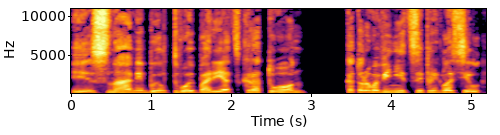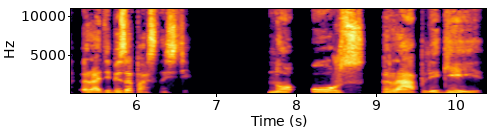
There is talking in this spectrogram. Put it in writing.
и с нами был твой борец Кротон, которого Вениций пригласил ради безопасности. Но Урс, раб Легии,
